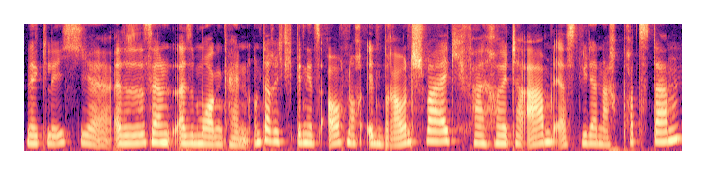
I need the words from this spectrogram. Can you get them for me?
Wirklich. Ja. Also es ist ja also morgen kein Unterricht. Ich bin jetzt auch noch in Braunschweig. Ich fahre heute Abend erst wieder nach Potsdam.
